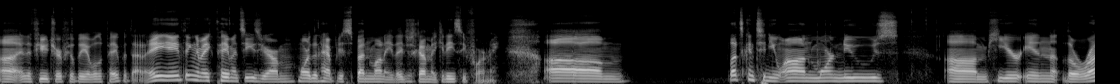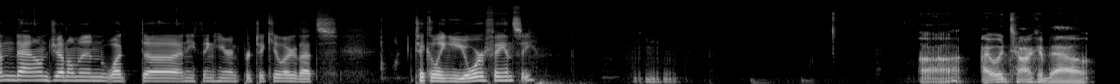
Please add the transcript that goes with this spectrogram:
uh, in the future if you'll be able to pay with that. Any- Anything to make payments easier, I'm more than happy to spend money. They just got to make it easy for me. Um, let's continue on. More news um, here in the rundown, gentlemen. What uh, anything here in particular that's tickling your fancy? Uh, I would talk about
